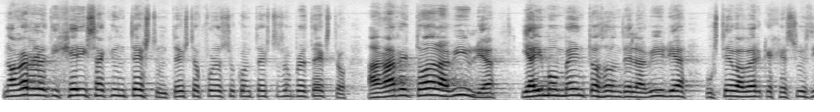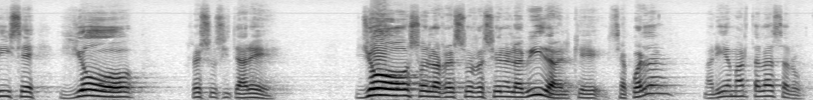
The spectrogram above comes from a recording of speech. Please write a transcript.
No agarre la tijera y saque un texto, un texto fuera de su contexto es un pretexto. Agarre toda la Biblia y hay momentos donde la Biblia usted va a ver que Jesús dice, yo resucitaré. Yo soy la resurrección y la vida. El que, ¿se acuerda? María, Marta, Lázaro.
